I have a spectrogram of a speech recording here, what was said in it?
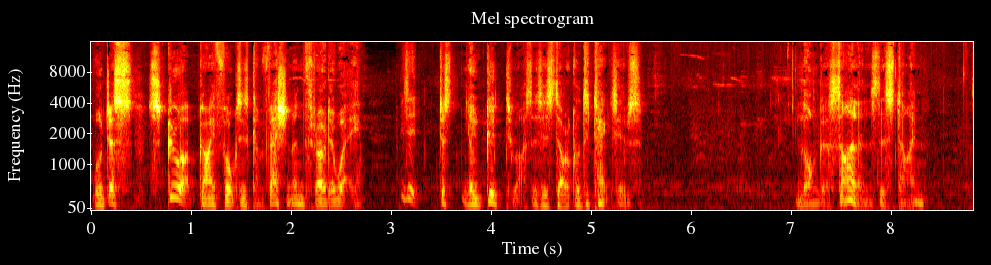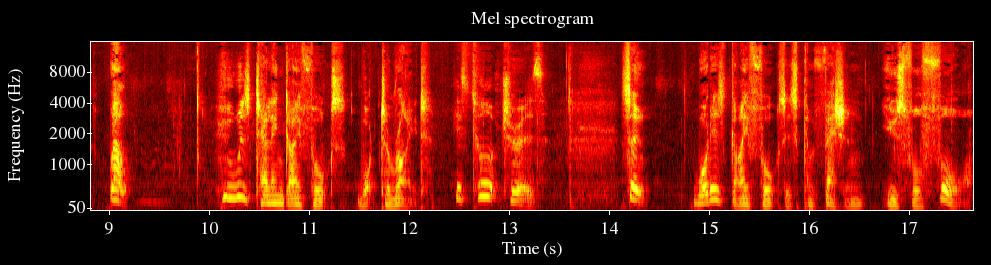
we'll just screw up Guy Fawkes' confession and throw it away. Is it just no good to us as historical detectives? Longer silence this time. Well, who was telling Guy Fawkes what to write? His torturers. So, what is Guy Fawkes' confession useful for?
